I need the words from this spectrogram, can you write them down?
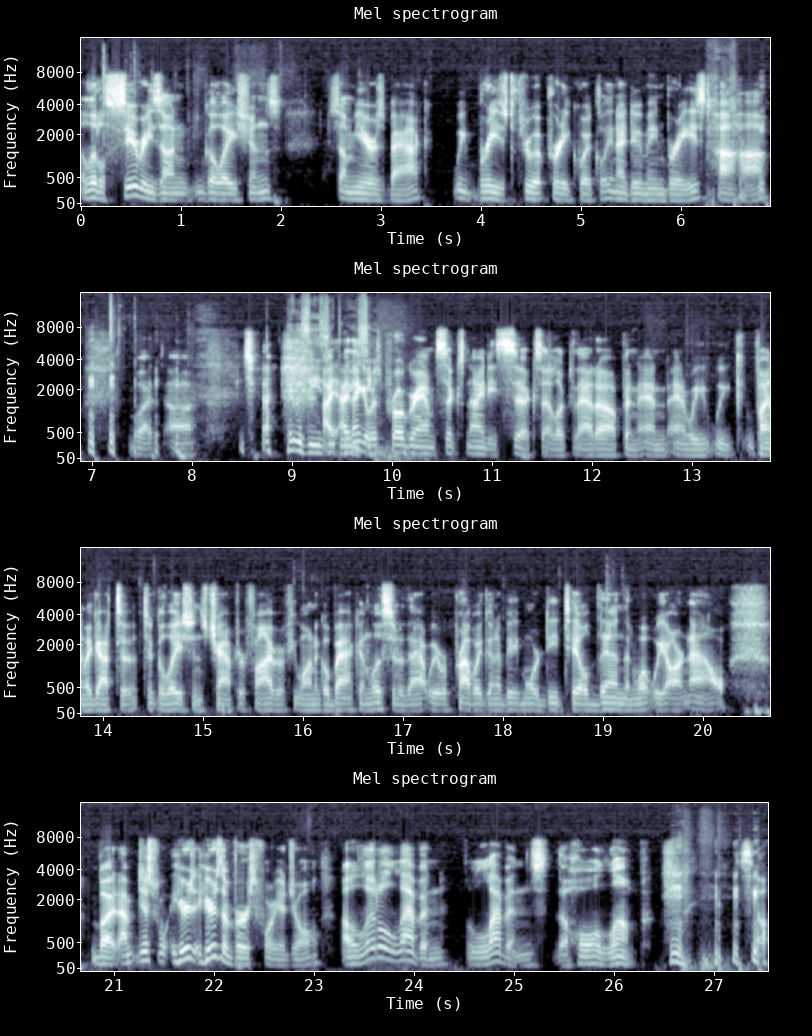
a little series on Galatians some years back we breezed through it pretty quickly, and I do mean breezed, haha. but uh, it was easy. I, I, think it was program 696. I looked that up, and and and we we finally got to to Galatians chapter five. If you want to go back and listen to that, we were probably going to be more detailed then than what we are now. But I'm just here's here's a verse for you, Joel. A little leaven leavens the whole lump. so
